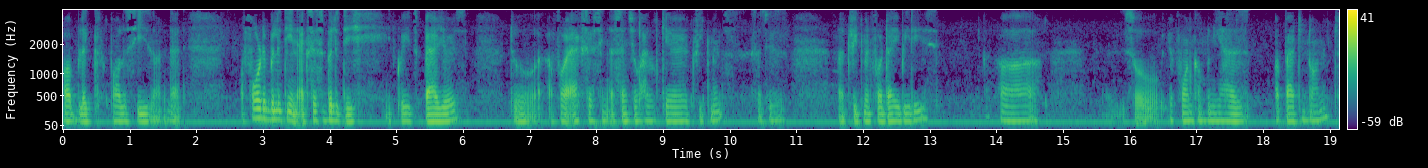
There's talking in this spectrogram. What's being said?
public policies are that affordability and accessibility it creates barriers to uh, for accessing essential healthcare treatments such as uh, treatment for diabetes. Uh, so if one company has a patent on it,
